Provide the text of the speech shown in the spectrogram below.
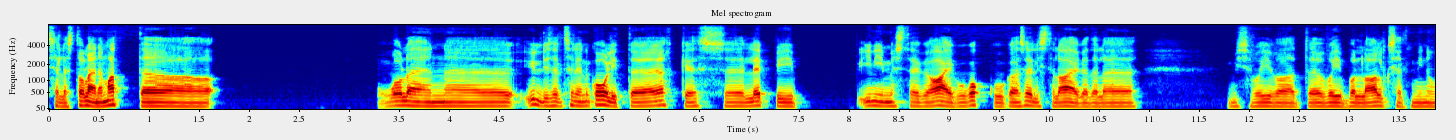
sellest olenemata olen äh, üldiselt selline koolitaja jah, kes lepib inimestega aegu kokku ka sellistele aegadele, mis võivad võib-olla algselt minu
